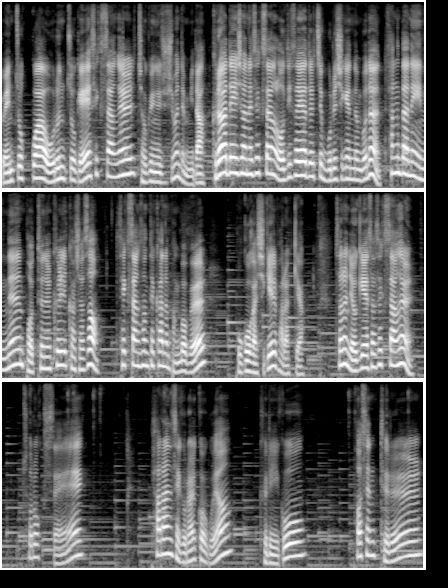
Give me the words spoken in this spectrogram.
왼쪽과 오른쪽에 색상을 적용해 주시면 됩니다. 그라데이션의 색상을 어디서 해야 될지 모르시겠는 분은 상단에 있는 버튼을 클릭하셔서 색상 선택하는 방법을 보고 가시길 바랄게요. 저는 여기에서 색상을 초록색, 파란색으로 할 거고요. 그리고 퍼센트를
